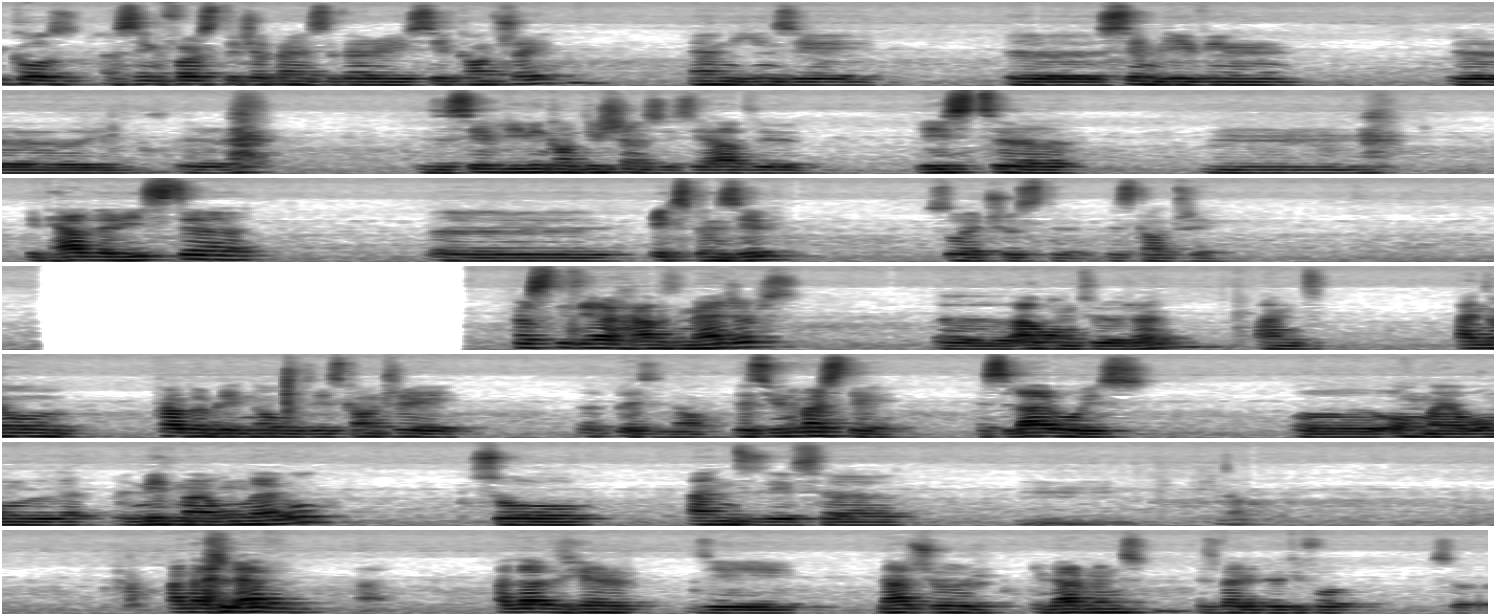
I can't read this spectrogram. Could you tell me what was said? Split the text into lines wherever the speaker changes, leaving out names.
Because I think first Japan is a very safe country, and in the uh, same living, uh, uh, the same living conditions, is they have the least, mm, it have the least uh, expensive, so I choose this country. First, they have the measures I want to learn, and I know probably know this country, uh, this, no, this university, its level is uh, on my own, meet my own level. So, and this, uh, and I love, I love here the natural environment is very beautiful. So,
